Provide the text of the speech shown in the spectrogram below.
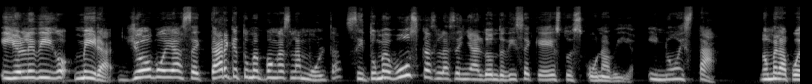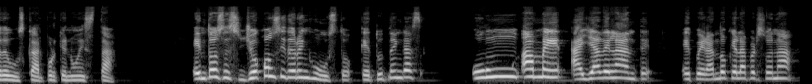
y yo le digo, mira, yo voy a aceptar que tú me pongas la multa si tú me buscas la señal donde dice que esto es una vía. Y no está. No me la puede buscar porque no está. Entonces, yo considero injusto que tú tengas un AMED allá adelante esperando que la persona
